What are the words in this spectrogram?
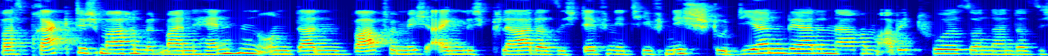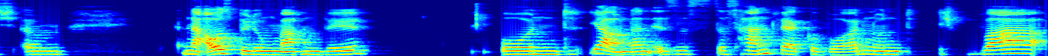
was praktisch machen mit meinen Händen und dann war für mich eigentlich klar, dass ich definitiv nicht studieren werde nach dem Abitur, sondern dass ich ähm, eine Ausbildung machen will. Und ja, und dann ist es das Handwerk geworden. Und ich war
